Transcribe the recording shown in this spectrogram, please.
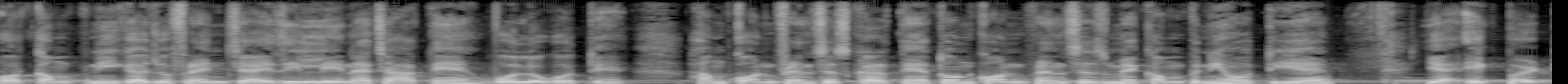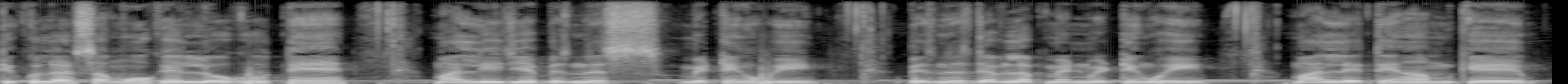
और कंपनी का जो फ्रेंचाइजी लेना चाहते हैं, वो लोग होते हैं. हम कॉन्फ्रेंसेस करते हैं तो उन कॉन्फ्रेंसेस में कंपनी होती है या एक पर्टिकुलर समूह के लोग होते हैं. मान लीजिए बिज़नेस मीटिंग हुई बिज़नेस डेवलपमेंट मीटिंग हुई। मान लेते हैं हम कि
